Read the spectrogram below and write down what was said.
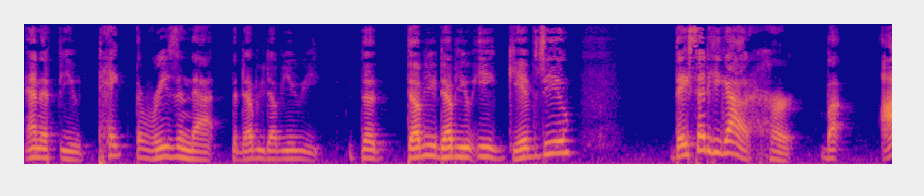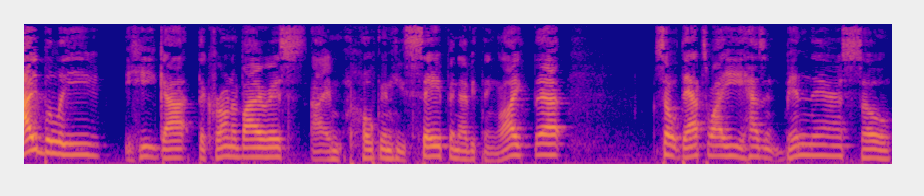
and if you take the reason that the WWE the WWE gives you, they said he got hurt, but I believe he got the coronavirus. I'm hoping he's safe and everything like that. So that's why he hasn't been there. So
